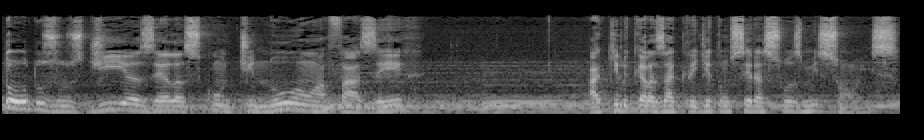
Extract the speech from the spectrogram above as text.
Todos os dias elas continuam a fazer aquilo que elas acreditam ser as suas missões.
